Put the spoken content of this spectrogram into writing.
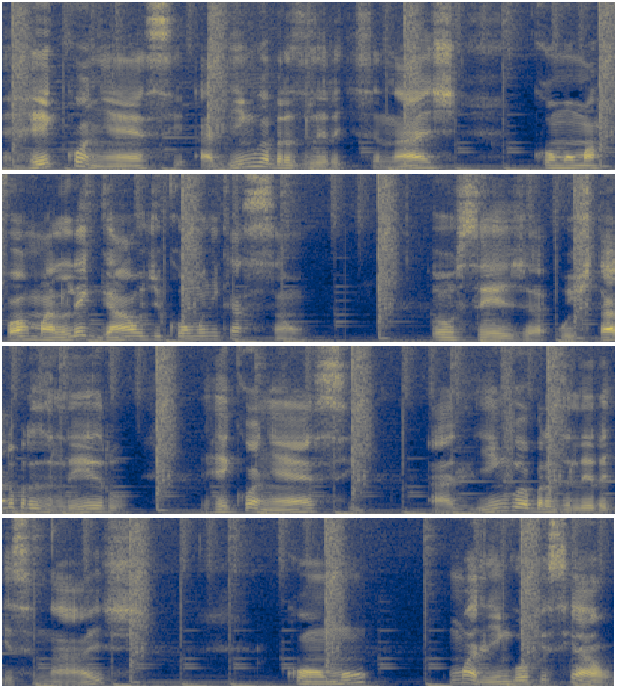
reconhece a língua brasileira de sinais como uma forma legal de comunicação. Ou seja, o Estado brasileiro reconhece a língua brasileira de sinais como uma língua oficial.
